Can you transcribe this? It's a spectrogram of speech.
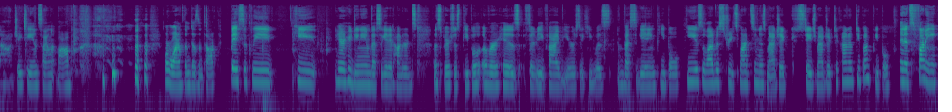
uh, oh, Jay and Silent Bob, where one of them doesn't talk. Basically, he Harry Houdini investigated hundreds of spiritualist people over his 35 years that he was investigating people. He used a lot of his street smarts and his magic, stage magic, to kind of debunk people. And it's funny,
